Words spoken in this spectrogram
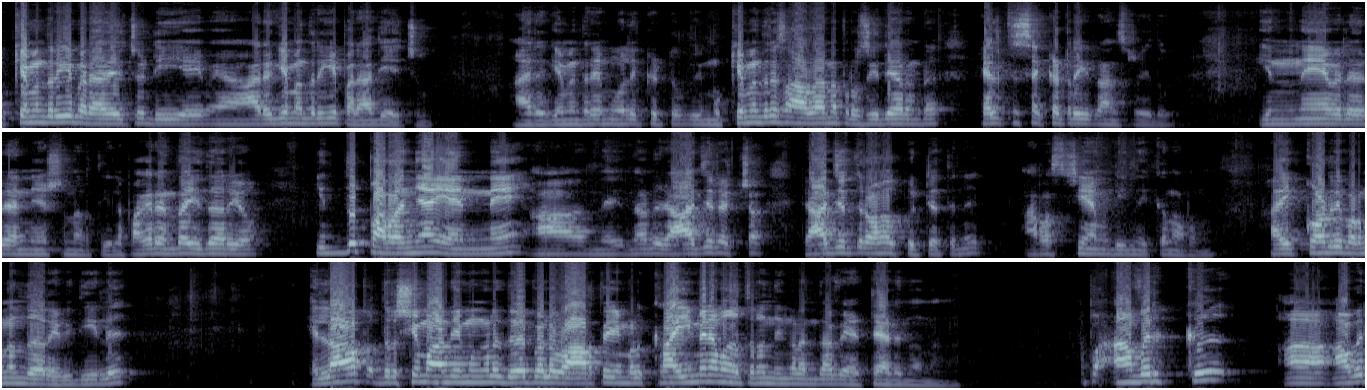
മുഖ്യമന്ത്രിക്ക് പരാതി അയച്ചു ഡി ആരോഗ്യമന്ത്രിക്ക് പരാതി അയച്ചു ആരോഗ്യമന്ത്രിയെ മൂലം കിട്ടും. ഈ മുഖ്യമന്ത്രി സാധാരണ പ്രൊസീജിയർ ഉണ്ട്. ഹെൽത്ത് സെക്രട്ടറി ട്രാൻസ്ഫർ ചെയ്തു. ഇന്നേ വരെ ഒരു അന്വേഷണം നടത്തിയില്ല. പകരം എന്താ ഇതറിയോ? ഇത് പറഞ്ഞ എന്നെ ആ രാജ്യരക്ഷ രാജ്യദ്രോഹ കുറ്റത്തിന് അറസ്റ്റ് ചെയ്യാൻ വേണ്ടി നീക്കം നടന്നു. ഹൈക്കോടതി പറഞ്ഞെന്താ അറിയോ? വിധിയിൽ എല്ലാ ദൃശ്യമാധ്യമങ്ങളും ഇതേപോലെ വാർത്ത ചെയ്യുമ്പോൾ ക്രൈമിനെ മാത്രം നിങ്ങൾ എന്താ വേട്ടയാടുന്നതെന്നാണ്. അപ്പോൾ അവർക്ക് അവർ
